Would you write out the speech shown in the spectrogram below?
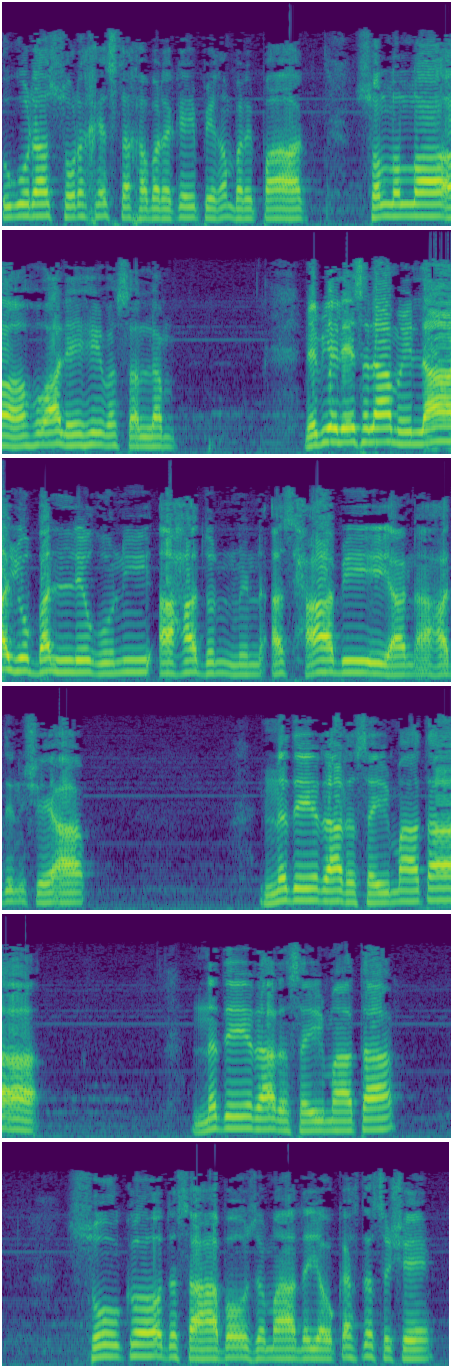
وګوره سوره خسته خبره کوي پیغمبر پاک صلی الله علیه وسلم نبی علیہ السلام لا یبلغنی احد من اصحابی ان احد شیئا ندی را رسی ماتا ندی را رسی ماتا سوکو د صحابو زما د یو کس د سشه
